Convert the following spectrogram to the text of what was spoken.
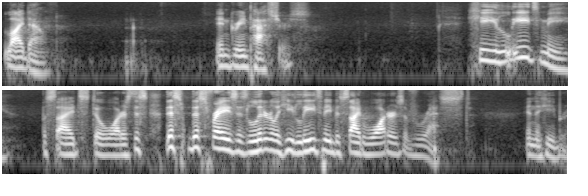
lie down in green pastures. He leads me beside still waters. This, this, this phrase is literally, He leads me beside waters of rest in the Hebrew.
